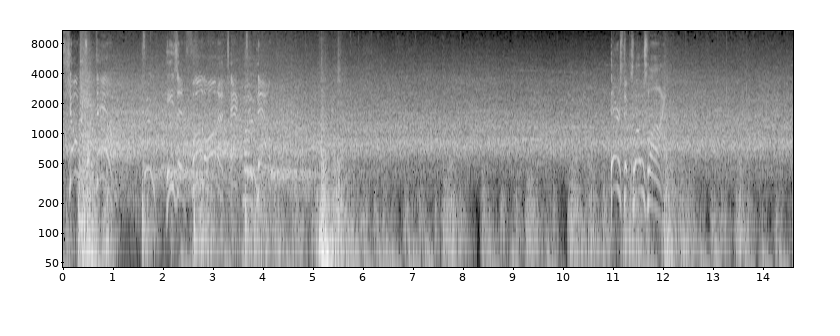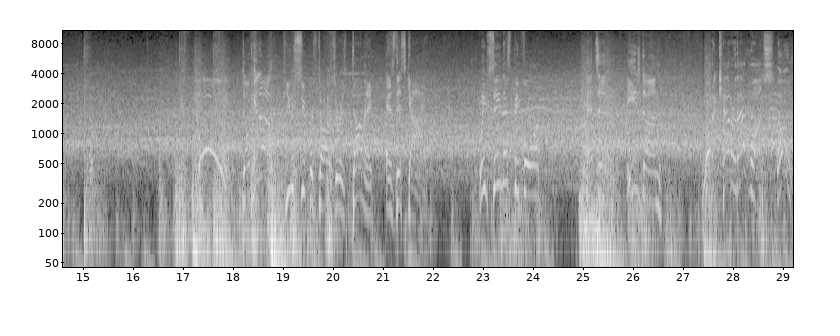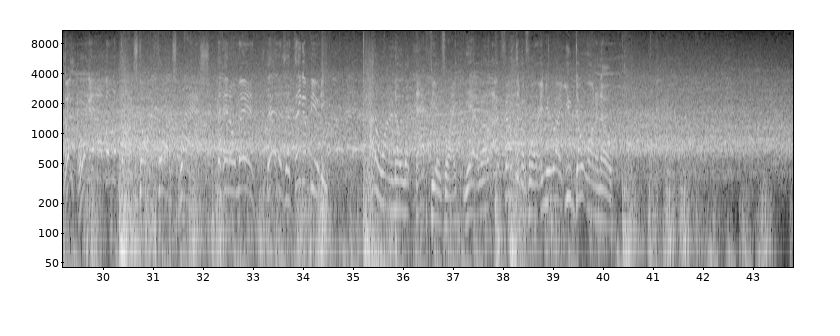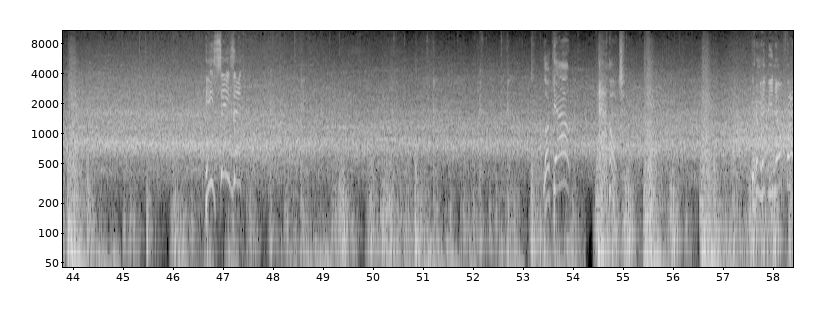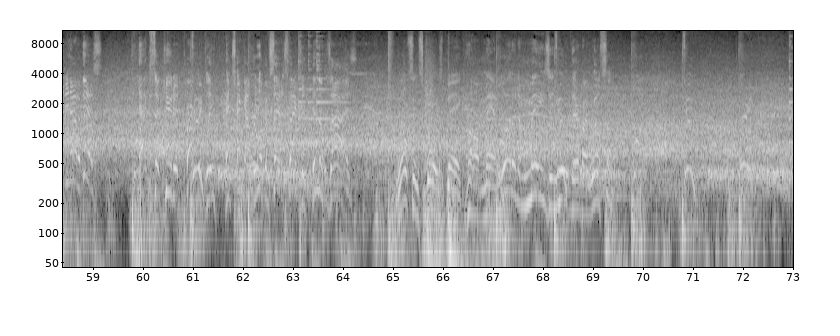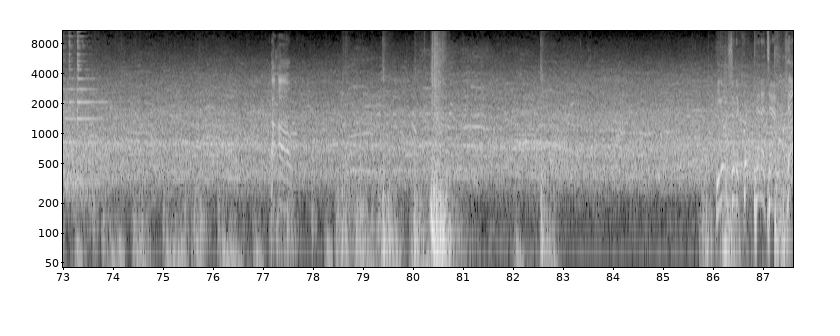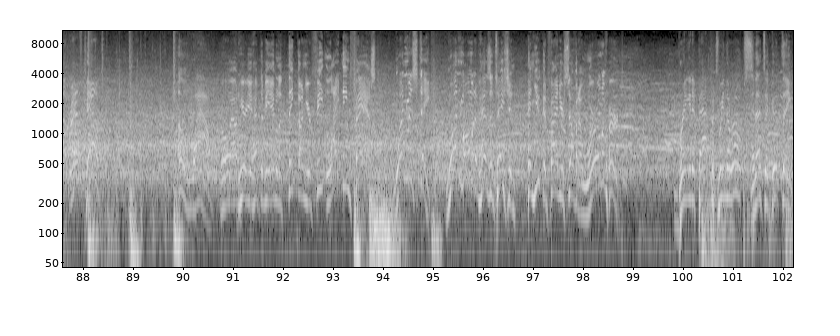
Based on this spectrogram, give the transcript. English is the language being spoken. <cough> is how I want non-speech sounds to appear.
Both shoulders are down. He's in full-on attack mode now. There's the clothesline. Whoa! Don't get up. Few superstars are as dominant as this guy. We've seen this before. That's it. He's done. What a counter was. Oh, wait. Look out on the box. Star frog splash. Man, oh, man. That is a thing of beauty. I don't want to know what that feels like. Yeah, well, I've felt it before, and you're right. You don't want to know. He sees it. Look out. Ouch. There may be no fighting out of this. Executed perfectly. And check out the look of satisfaction in those eyes. Wilson scores big. Oh, man, what an amazing move there by Wilson. He goes to the quick pin attempt. Count, Ref, count. Oh, wow. Oh, out here you have to be able to think on your feet lightning fast. One mistake, one moment of hesitation, and you could find yourself in a world of hurt. Bringing it back between the ropes. And that's a good thing.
